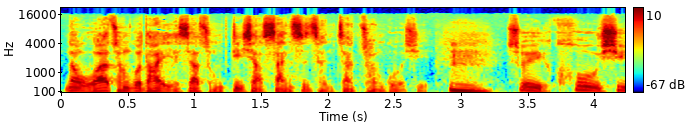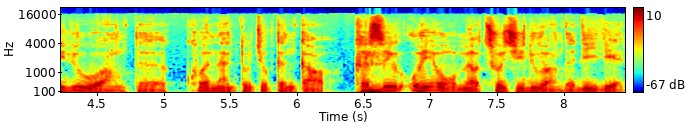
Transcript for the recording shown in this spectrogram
那我要穿过它，也是要从地下三四层再穿过去。嗯，所以后续入网的困难度就更高。可是因为我们有初期入网的历练，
